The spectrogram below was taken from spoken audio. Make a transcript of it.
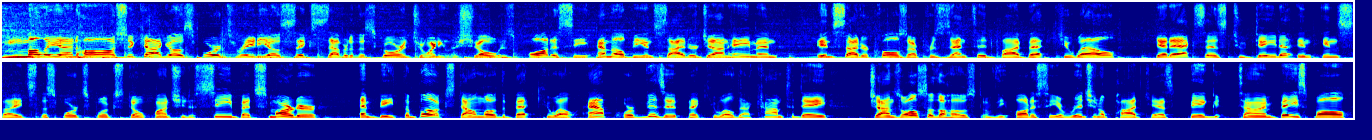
Mully and Haugh, Chicago Sports Radio 6 7 of the score. And joining the show is Audacy MLB insider Jon Heyman. Insider calls are presented by BetQL. Get access to data and insights the sports books don't want you to see. Bet smarter and beat the books. Download the BetQL app or visit betql.com today. Jon's also the host of the Audacy original podcast, Big Time Baseball,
